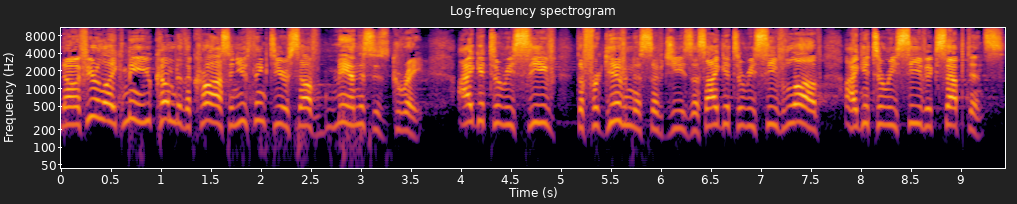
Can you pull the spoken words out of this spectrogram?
Now, if you're like me, you come to the cross and you think to yourself, man, this is great. I get to receive the forgiveness of Jesus. I get to receive love. I get to receive acceptance.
